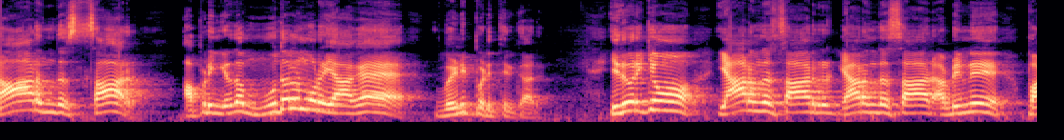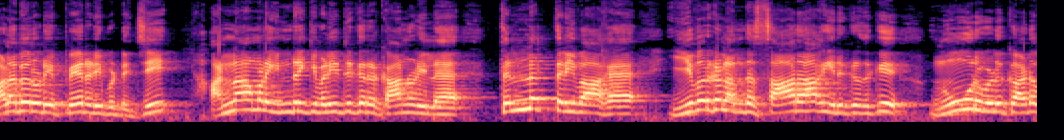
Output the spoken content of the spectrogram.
யார் அந்த சார் அப்படிங்கிறத முதல் முறையாக வெளிப்படுத்தியிருக்காரு. இது வரைக்கும் யார் அந்த சார் யார் அந்த சார் அப்படின்னு பல பேருடைய பேர் அடிபட்டுச்சு. அண்ணாமலை இன்றைக்கு வெளியிட்டிருக்கிற காணொலியில் தெள்ளத் தெளிவாக இவர்கள் அந்த சாராக இருக்கிறதுக்கு நூறு விழுக்காடு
